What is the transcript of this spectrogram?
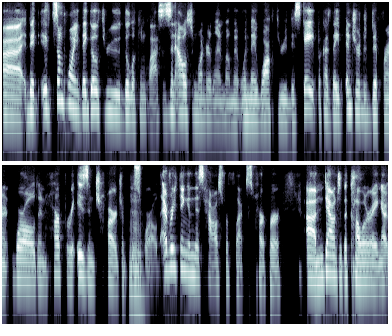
uh that at some point they go through the looking glass. It's an Alice in Wonderland moment when they walk through this gate because they've entered a different world and Harper is in charge of this Hmm. world. Everything in this house reflects Harper, um, down to the coloring. Uh,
